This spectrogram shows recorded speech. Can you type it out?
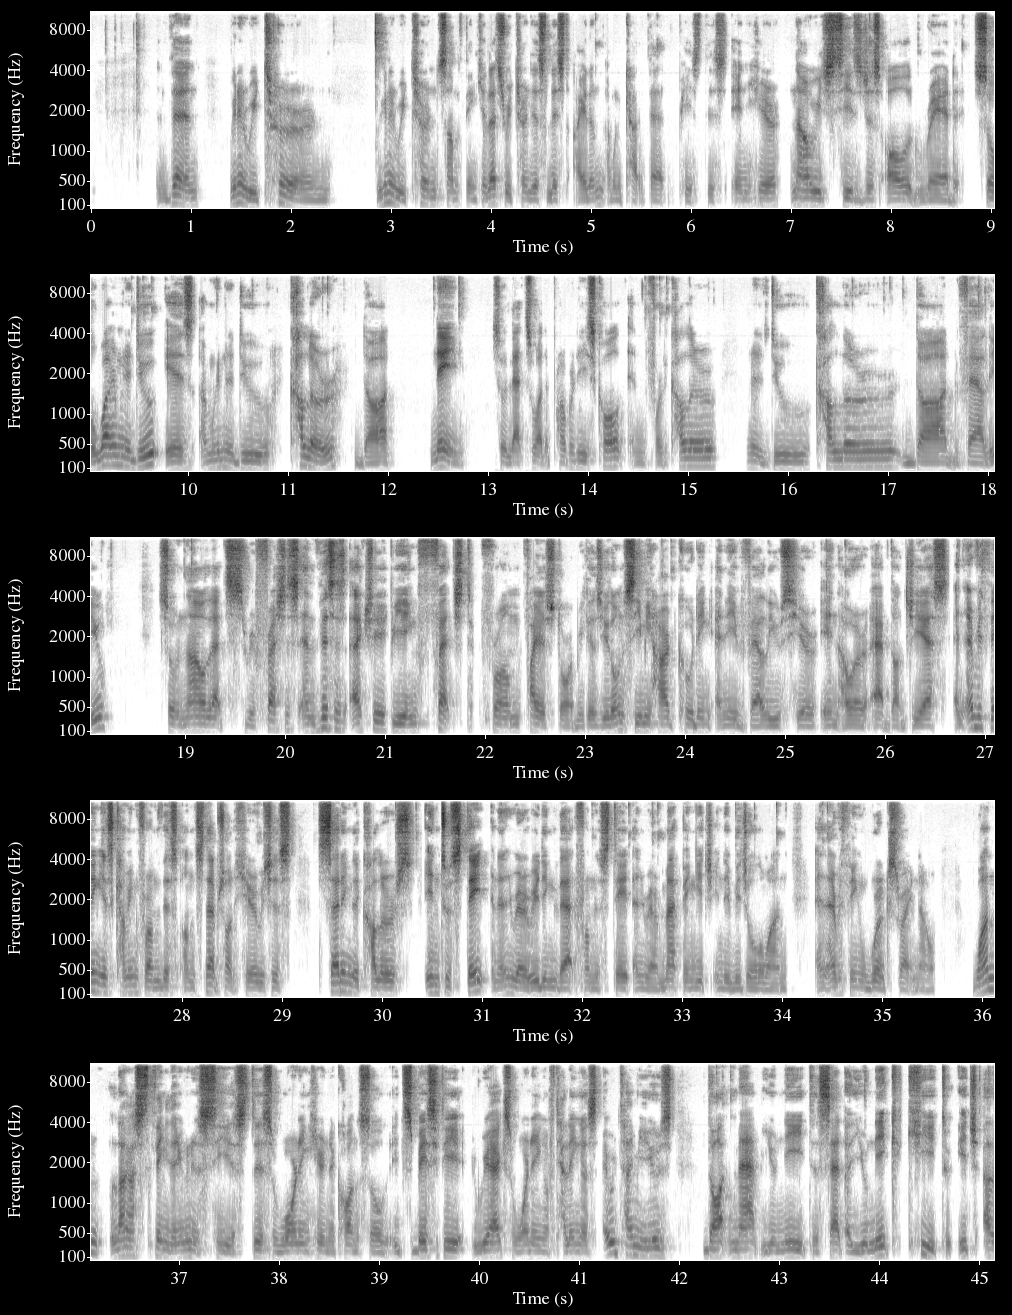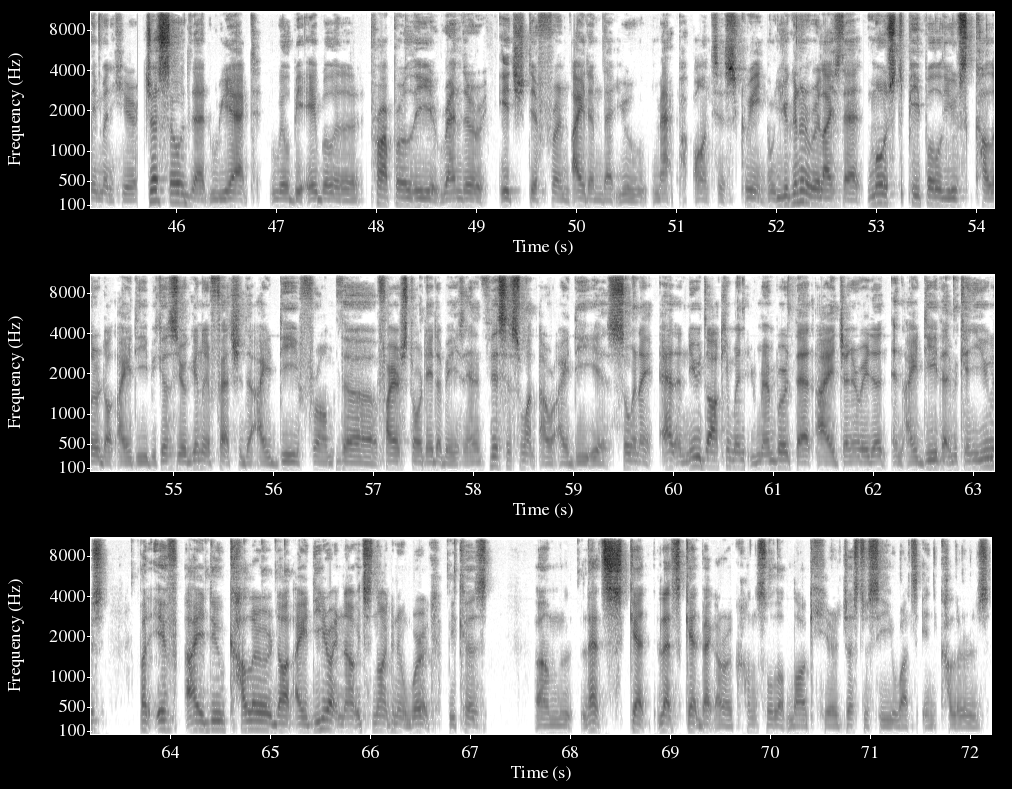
and then we're to return we're to return something here. Let's return this list item. I'm to cut that, paste this in here. Now we see it's just all red. So what I'm to do is I'm going to do color dot name. So that's what the property is called. And for the color, I'm to do color dot value. So now let's refresh this. And this is actually being fetched from Firestore because you don't see me hard coding any values here in our app.js and everything is coming from this on snapshot here which is setting the colors into state. And then we're reading that from the state and we're mapping each individual one. And everything works right now. One last thing that you're going to see is this warning here in the console. It's basically React's warning of telling us every time you use .map you need to set a unique key to each element here just so that React will be able to properly render each different item that you map onto screen. You're going to realize that most people use color.id because you're going to fetch the ID from the Firestore database and this is what our ID is. So when I add a new document, remember that I generated an ID that we can use but if I do color.id right now, it's not going to work because um, let's get let's get back our console log here just to see what's in colors.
